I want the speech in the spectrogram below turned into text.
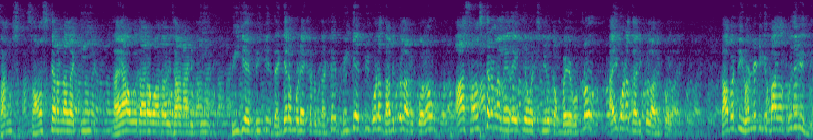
సంస్- సంస్కరణలకి నయా ఉదారవాద విధానానికి బీజేపీకి దగ్గర కూడా ఎక్కడుందంటే బీజేపీ కూడా ధనికుల అనుకూలం. ఆ సంస్కరణలు ఏదైతే వచ్చినాయో తొంభై ఒకటిలో అవి కూడా ధనికుల అనుకూలం. కాబట్టి రెండింటికి బాగా కుదిరింది.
